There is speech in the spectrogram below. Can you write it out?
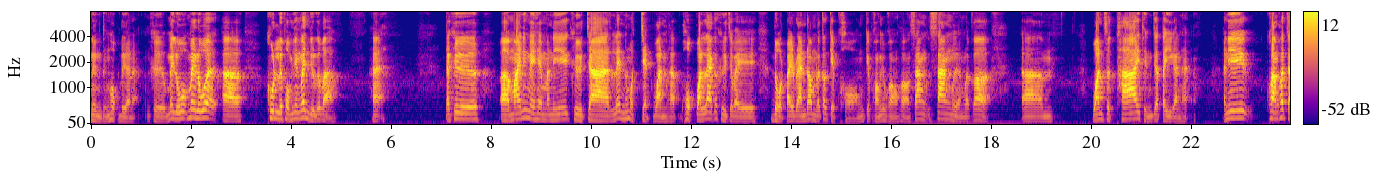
หนึ่งถึงหกเดือนอะคือไม่รู้ไม่รู้ว่าอ่าคุณหรือผมยังเล่นอยู่หรือเปล่าฮะแต่คือ เอ่อ Mining Mayhem อันนี้คือจะเล่นทั้งหมด 7 วันครับ 6 วันแรกก็คือจะไปโดดไปแรนดอมแล้วก็เก็บของเก็บของเก็บของของสร้างสร้างเมืองแล้วก็วันสุดท้ายถึงจะตีกันฮะ อันนี้ความเข้าใจ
